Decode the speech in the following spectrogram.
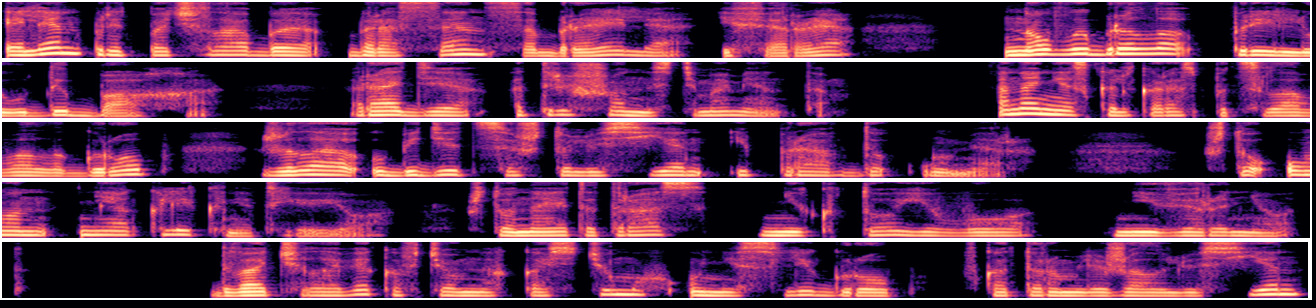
Элен предпочла бы Брассенса, Бреля и Ферре, но выбрала прелюды Баха ради отрешенности момента. Она несколько раз поцеловала гроб, желая убедиться, что Люсьен и правда умер, что он не окликнет ее, что на этот раз никто его не вернет. Два человека в темных костюмах унесли гроб, в котором лежал Люсьен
